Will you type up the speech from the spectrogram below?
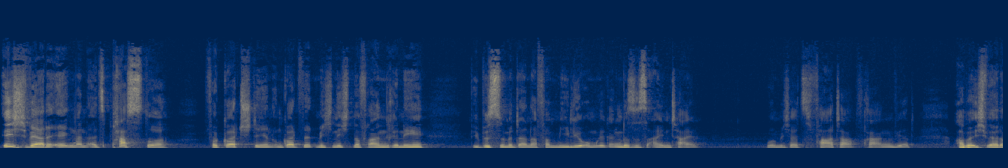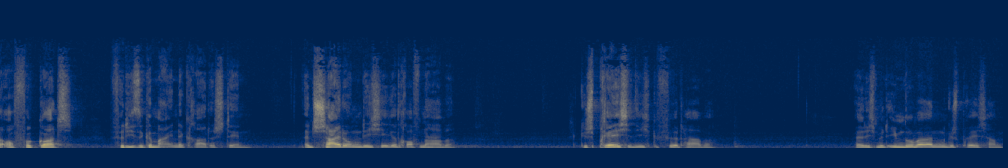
Ich werde irgendwann als Pastor vor Gott stehen und Gott wird mich nicht nur fragen, René, wie bist du mit deiner Familie umgegangen? Das ist ein Teil, wo er mich als Vater fragen wird. Aber ich werde auch vor Gott für diese Gemeinde gerade stehen. Entscheidungen, die ich hier getroffen habe. Gespräche, die ich geführt habe. Werde ich mit ihm darüber ein Gespräch haben.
